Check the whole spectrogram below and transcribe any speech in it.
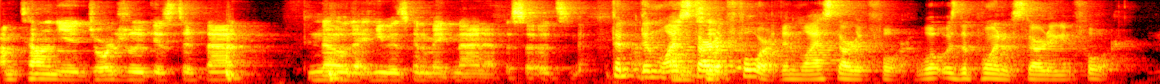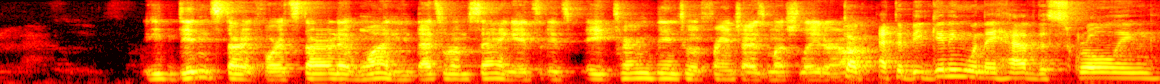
I'm telling you, George Lucas did not know that he was going to make nine episodes. Then, then why start so- at four? Then why start at four? What was the point of starting at four? He didn't start at four; it started at one. That's what I'm saying. It's it's it turned into a franchise much later on. At the beginning when they have the scrolling,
